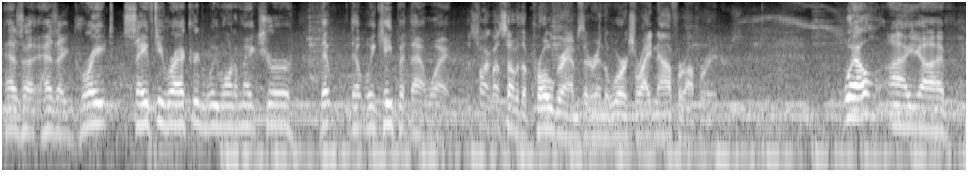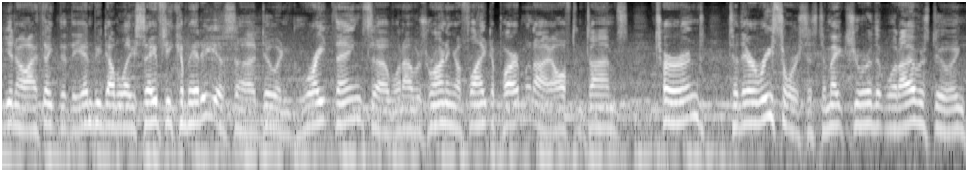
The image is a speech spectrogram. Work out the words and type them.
has a has a great safety record. We want to make sure that, that we keep it that way. Let's talk about some of the programs that are in the works right now for operators. Well, I, uh, you know, I think that the NBAA Safety Committee is uh, doing great things. Uh, when I was running a flight department, I oftentimes turned to their resources to make sure that what I was doing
